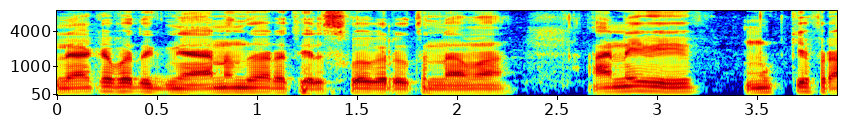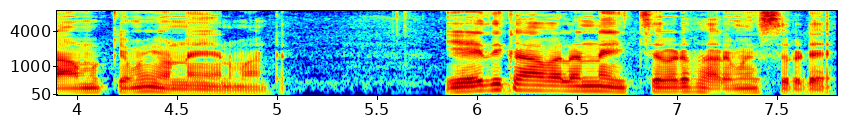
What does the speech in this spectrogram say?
లేకపోతే జ్ఞానం ద్వారా తెలుసుకోగలుగుతున్నామా? అనేవి ముఖ్య ప్రాముఖ్యమై ఉన్నాయన్నమాట. ఏది కావాలన్నా ఇచ్చేవాడు పరమేశ్వరుడే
